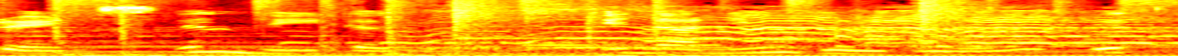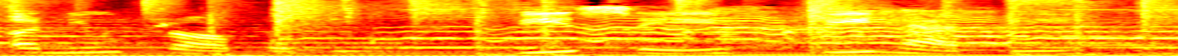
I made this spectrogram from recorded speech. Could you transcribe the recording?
friends, we'll meet again in a new video with a new property. Be safe, be happy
